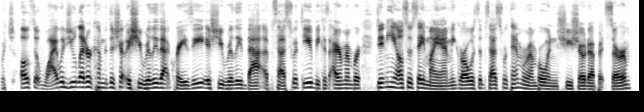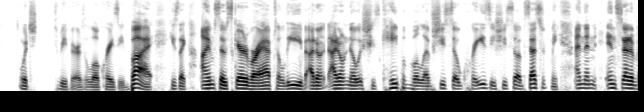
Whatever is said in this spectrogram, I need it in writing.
Which also, why would you let her come to the show? Is she really that crazy? Is she really that obsessed with you? Because I remember, didn't he also say Miami Girl was obsessed with him? Remember when she showed up at SUR, which to be fair is a little crazy, but he's like, I'm so scared of her. I have to leave. I don't, I don't know what she's capable of. She's so crazy. She's so obsessed with me. And then instead of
